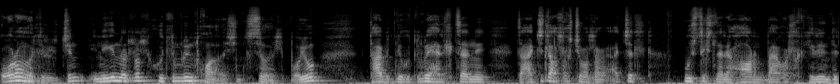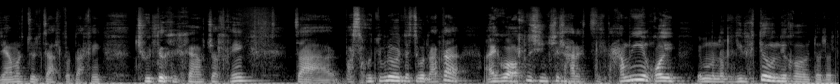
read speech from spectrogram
3 хууль хэрэгжиж байна. Энийг нь бол хөдөлмөрийн тухай шинжилсэн хууль буюу та бидний хөдөлмөрийн харилцааны за ажил олгогч болон ажил гүйцэтгэгч нарын хооронд байгуулах гэрэн дээр ямар зүйл заалтууд авахын чөлөө хэрхэн авч болохын за бас хөдөлмөрийн хуулиас зүгээр надаа айгүй олон шинжил харагдсан хамгийн гоё юм нь бол эрэгтэй хүнийхээ хувьд бол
